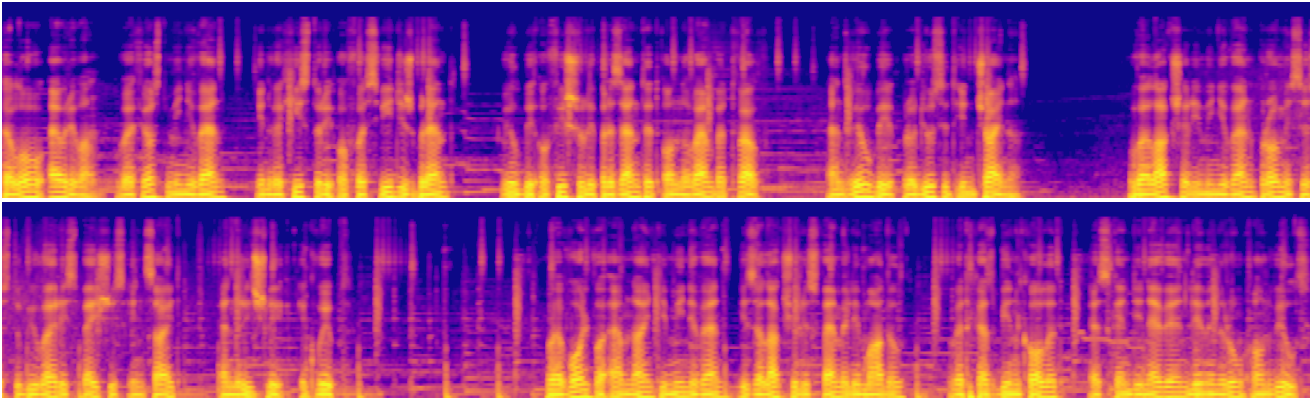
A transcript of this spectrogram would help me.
Hello everyone! The first minivan in the history of a Swedish brand will be officially presented on November 12 and will be produced in China. The luxury minivan promises to be very spacious inside and richly equipped. The Volvo EM90 minivan is a luxurious family model that has been called a Scandinavian living room on wheels.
